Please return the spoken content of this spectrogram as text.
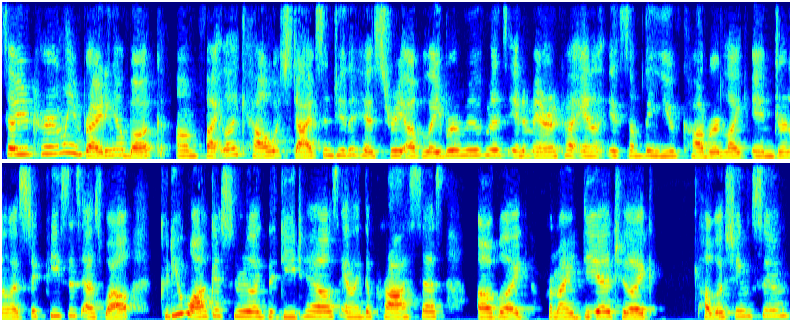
So you're currently writing a book, um, Fight Like Hell, which dives into the history of labor movements in America and is something you've covered like in journalistic pieces as well. Could you walk us through like the details and like the process of like from idea to like publishing soon?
